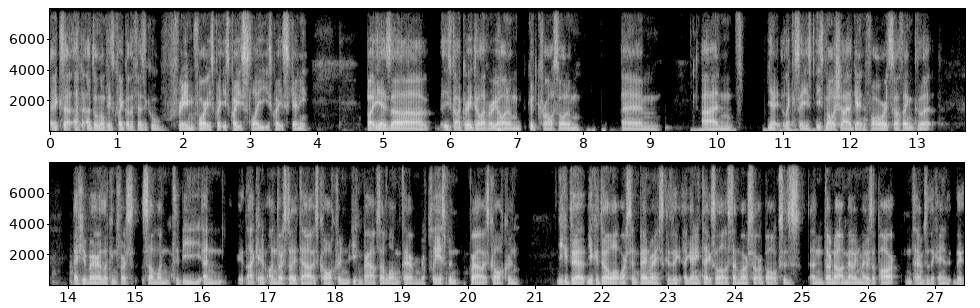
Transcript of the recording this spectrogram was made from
I, I, don't know if he's quite got the physical frame for it. He's quite he's quite slight. He's quite skinny, but he has a he's got a great delivery on him, good cross on him, um, and yeah, like I say, he's, he's not shy of getting forward. So I think that if you were looking for someone to be and that kind of understudy to Alex Cochrane, even perhaps a long term replacement for Alex Cochrane, you could do you could do a lot worse than Penrice because again he takes a lot of similar sort of boxes, and they're not a million miles apart in terms of the kind of the,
